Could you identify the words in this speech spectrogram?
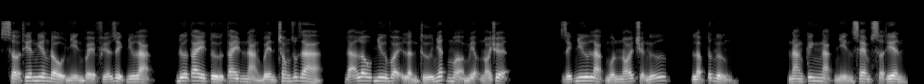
Sở thiên nghiêng đầu nhìn về phía dịch như lạc, đưa tay từ tay nàng bên trong rút ra, đã lâu như vậy lần thứ nhất mở miệng nói chuyện. Dịch như lạc muốn nói chuyện ngữ, lập tức ngừng. Nàng kinh ngạc nhìn xem sở thiên.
